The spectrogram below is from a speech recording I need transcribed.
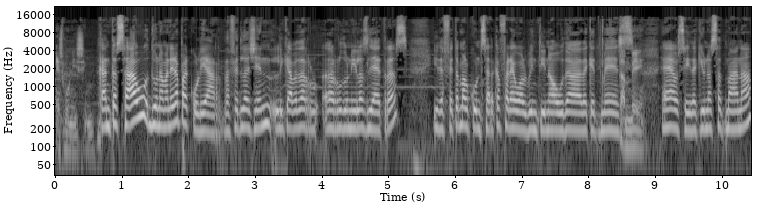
és boníssim. Canta sau d'una manera peculiar. De fet, la gent li acaba d'arrodonir les lletres i, de fet, amb el concert que fareu el 29 de- d'aquest mes... També. Eh? O sigui, d'aquí una setmana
